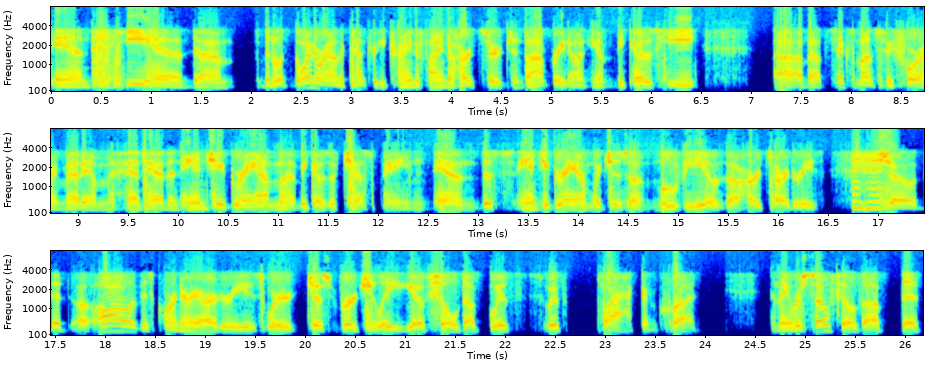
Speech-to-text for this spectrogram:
and he had um, been going around the country trying to find a heart surgeon to operate on him because he. Uh, about six months before I met him, had had an angiogram uh, because of chest pain, and this angiogram, which is a movie of the heart's arteries, showed that uh, all of his coronary arteries were just virtually uh, filled up with with plaque and crud, and they were so filled up that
